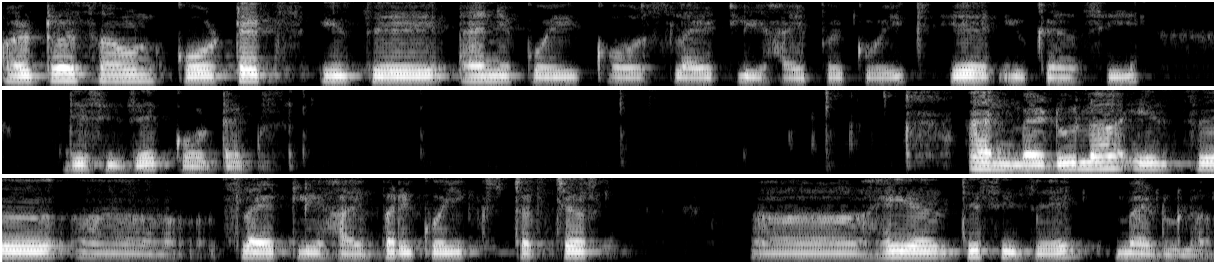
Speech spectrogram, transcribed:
ultrasound, cortex is a anechoic or slightly hypoechoic. Here you can see this is a cortex. And medulla is a uh, slightly hyperechoic structure uh, here this is a medulla.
